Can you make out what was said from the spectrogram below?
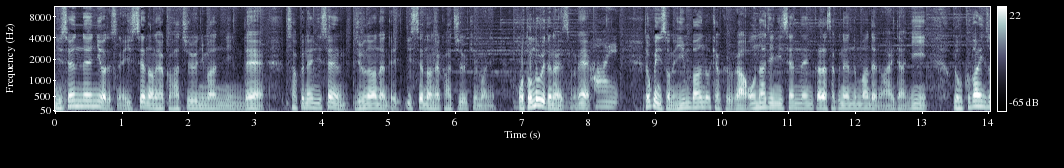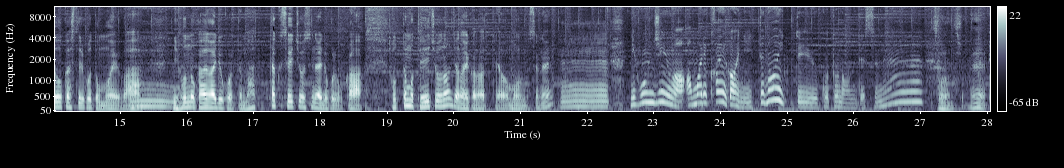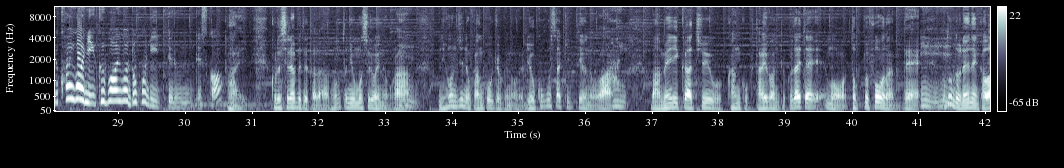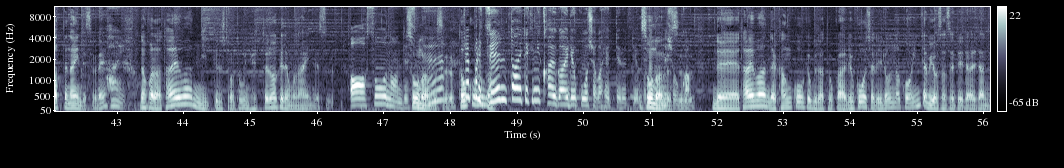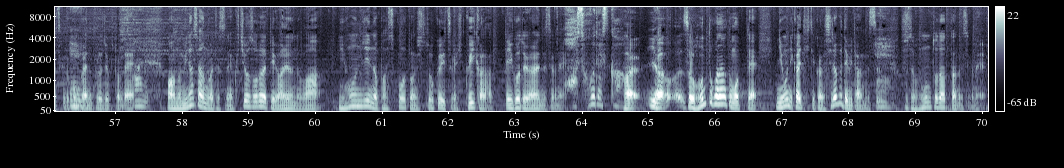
2000年にはですね1782万人で昨年2017年で1789万人。ほとんど増えてないですよね。はい特にそのインバウンド客が同じ2000年から昨年までの間に6倍に増加していることを思えば日本の海外旅行って全く成長しないどころかとっても低調なんじゃないかなって思うんですよね。日本人はあまり海外に行ってないっていうことなんですね。そうなんでしょうね。で海外に行く場合はどこに行ってるんですか？はい。これ調べてたら本当に面白いのが、えー、日本人の観光客の旅行先っていうのは、はいまあ、アメリカ、中国、韓国、台湾という大体もうトップ4なんで、ええ、ほとんど例年変わってないんですよね、はい、だから台湾に行ってる人が特に減ってるわけでもないんです。ああそうなんです、ね、そうなんです。やっぱり全体的に海外旅行者が減ってるっていうことなんでしょうか？で台湾で観光局だとか旅行者でいろんなこうインタビューをさせていただいたんですけど、今回のプロジェクトで、はい、あの皆さんがですね口を揃えて言われるのは日本人のパスポートの取得率が低いからっていうことを言われるんですよね。あそうですか、はい、いやそれ本当かなと思って日本に帰ってきてから調べてみたんです、ええ、そしたら本当だったんですよね。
